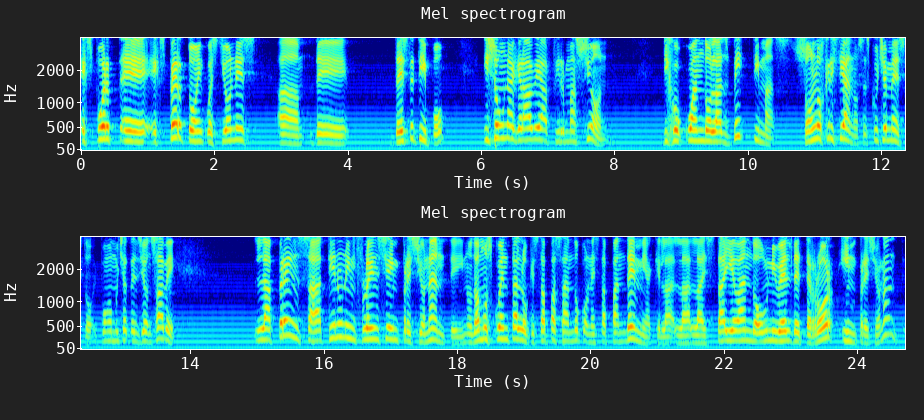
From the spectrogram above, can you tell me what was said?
eh, experto en cuestiones ah, de, este tipo, hizo una grave afirmación. Dijo, cuando las víctimas son los cristianos, escúcheme esto y ponga mucha atención, sabe, la prensa tiene una influencia impresionante y nos damos cuenta de lo que está pasando con esta pandemia, que la, la, está llevando a un nivel de terror impresionante.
